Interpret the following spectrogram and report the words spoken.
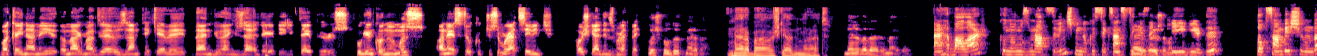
Vakainame'yi Ömer Madre, Özlem Teke ve ben Güven Güzeldere birlikte yapıyoruz. Bugün konuğumuz Anayasa Hukukçusu Murat Sevinç. Hoş geldiniz Murat Bey. Hoş bulduk, merhaba. Merhaba, hoş geldin Murat. Merhabalar Ömer Bey. Merhabalar, konuğumuz Murat Sevinç 1988'de Türkiye'ye girdi. 95 yılında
